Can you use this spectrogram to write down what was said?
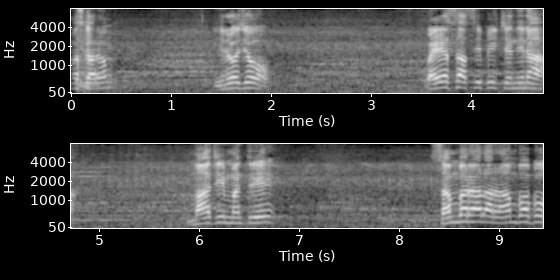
నమస్కారం. ఈరోజు వైఎస్ఆర్సీపీకి చెందిన మాజీ మంత్రి సంబరాల రాంబాబు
